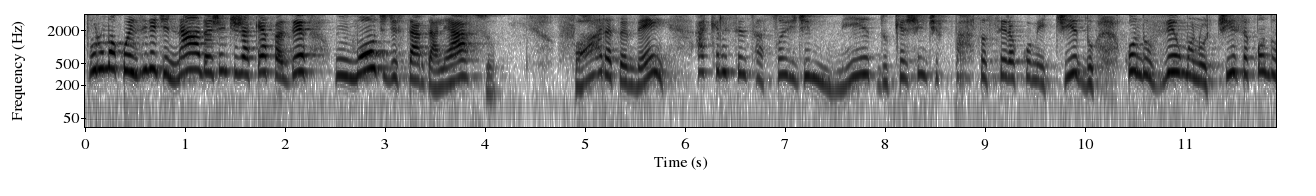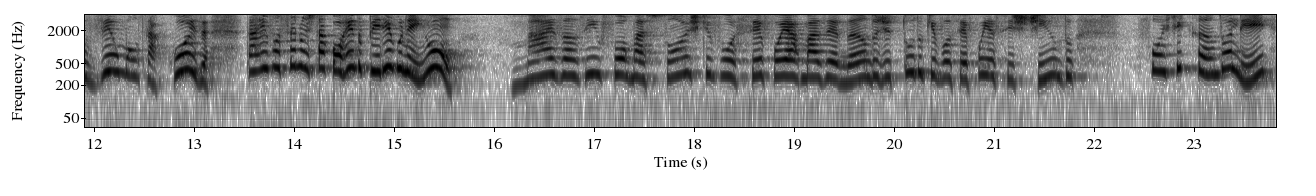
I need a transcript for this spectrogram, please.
Por uma coisinha de nada a gente já quer fazer um monte de estardalhaço. Fora também aquelas sensações de medo que a gente passa a ser acometido quando vê uma notícia, quando vê uma outra coisa. Daí você não está correndo perigo nenhum mas as informações que você foi armazenando de tudo que você foi assistindo foi ficando ali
